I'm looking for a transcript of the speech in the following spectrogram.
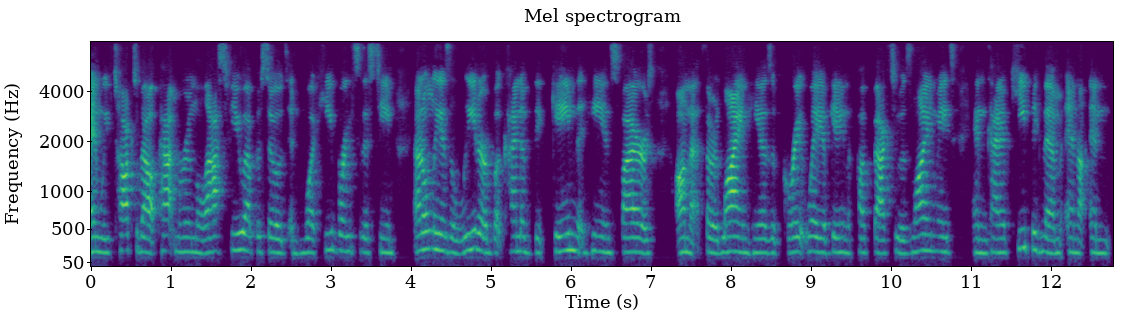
And we've talked about Pat Maroon the last few episodes and what he brings to this team, not only as a leader, but kind of the game that he inspires on that third line. He has a great way of getting the puck back to his line mates and kind of keeping them in, in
